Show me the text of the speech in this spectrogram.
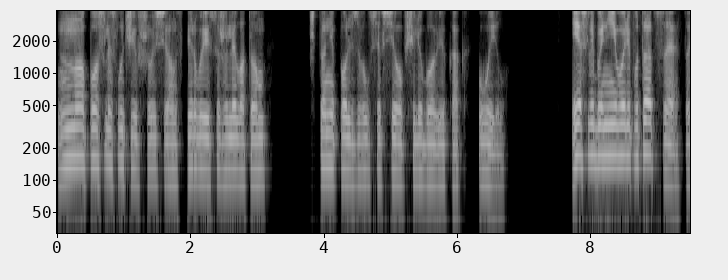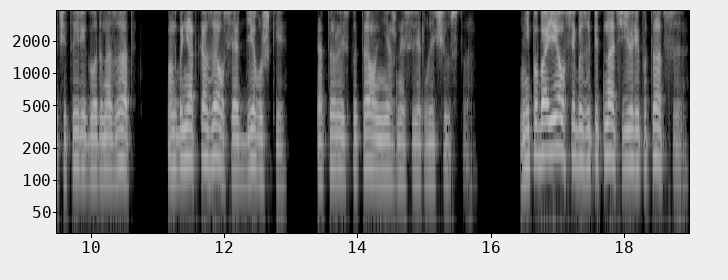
Но после случившегося он впервые сожалел о том, что не пользовался всеобщей любовью, как Уилл. Если бы не его репутация, то четыре года назад он бы не отказался от девушки, которая испытал нежные светлые чувства. Не побоялся бы запятнать ее репутацию,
